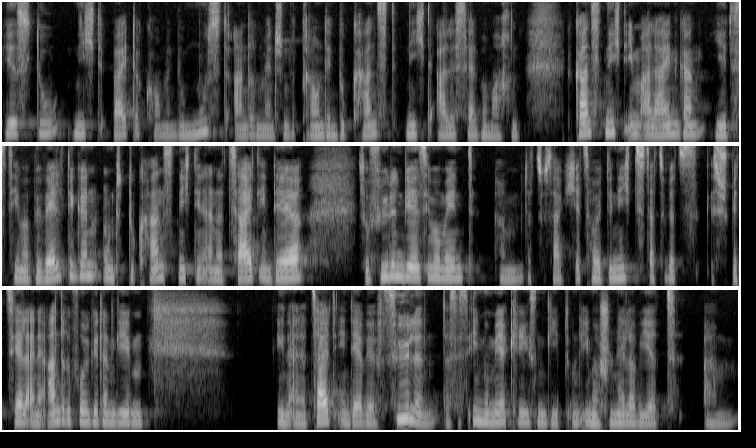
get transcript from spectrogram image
wirst du nicht weiterkommen. Du musst anderen Menschen vertrauen, denn du kannst nicht alles selber machen. Du kannst nicht im Alleingang jedes Thema bewältigen und du kannst nicht in einer Zeit, in der, so fühlen wir es im Moment, ähm, dazu sage ich jetzt heute nichts, dazu wird es speziell eine andere Folge dann geben, in einer Zeit, in der wir fühlen, dass es immer mehr Krisen gibt und immer schneller wird, ähm,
